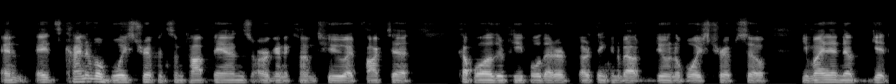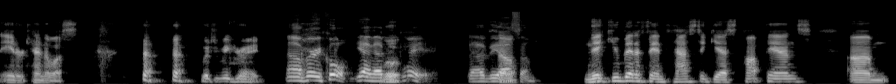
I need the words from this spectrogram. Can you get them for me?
and it's kind of a boys trip, and some top fans are going to come too. I've talked to couple other people that are are thinking about doing a boys trip. So you might end up getting eight or ten of us, which would be great. Oh, very cool. Yeah, that'd be great. That'd be so, awesome. Nik, you've been a fantastic guest. Top fans. Um,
